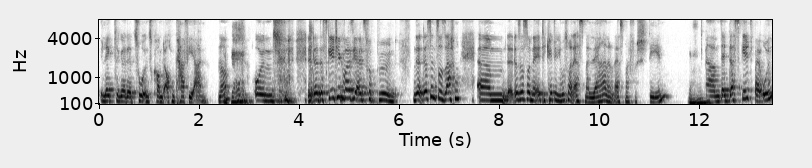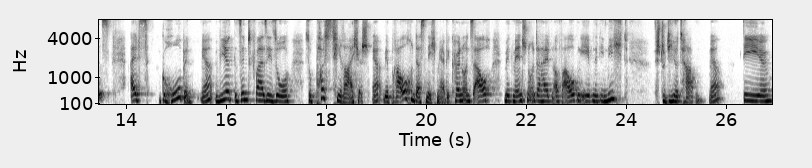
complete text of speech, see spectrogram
Elektriker, der zu uns kommt, auch einen Kaffee an. Ne? Okay. Und das gilt hier quasi als verpönt. Ne, das sind so Sachen, ähm, das ist so eine Etikette, die muss man erstmal lernen und erstmal verstehen. Mhm. Ähm, denn das gilt bei uns als gehoben. Ja? Wir sind quasi so, so posthierarchisch. Ja? Wir brauchen das nicht mehr. Wir können uns auch mit Menschen unterhalten auf Augenebene, die nicht studiert haben. Ja? Die,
